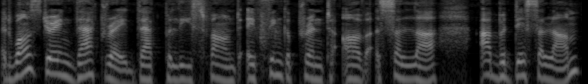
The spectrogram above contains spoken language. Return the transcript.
It was during that raid that police found a fingerprint of Salah Abdeslam,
